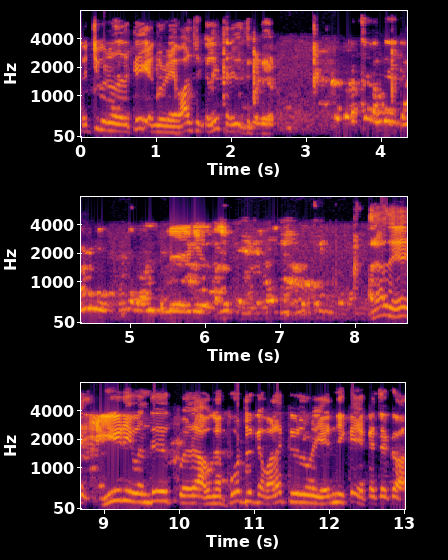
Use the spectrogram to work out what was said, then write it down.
வெற்றி பெறுவதற்கு எங்களுடைய வாழ்த்துக்களை தெரிவித்துக் கொள்கிறோம். அதாவது இடி வந்து அவங்க போட்டிருக்க வழக்குகளுடைய எண்ணிக்கை எக்கச்சக்கம்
